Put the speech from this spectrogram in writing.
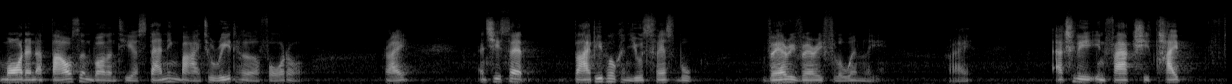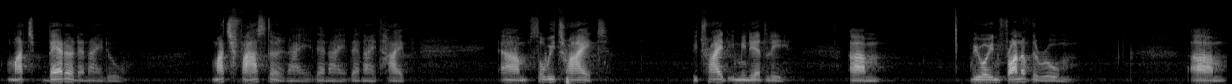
more than a thousand volunteers standing by to read her a photo, right? And she said, blind people can use Facebook very, very fluently, right? Actually, in fact, she typed much better than I do, much faster than I, than I, than I type. Um, so we tried. We tried immediately. Um, we were in front of the room. Um,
